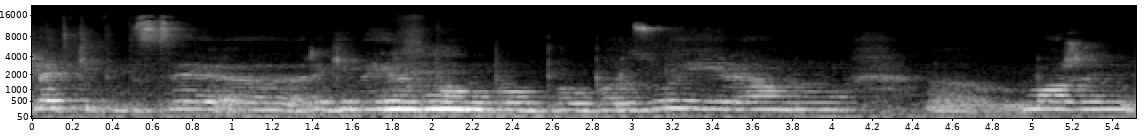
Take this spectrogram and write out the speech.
клетките да се а, регенерират много по-бързо и реално а, можем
